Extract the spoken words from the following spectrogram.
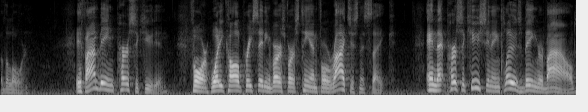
of the Lord. If I'm being persecuted for what he called preceding verse, verse 10, for righteousness' sake, and that persecution includes being reviled,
